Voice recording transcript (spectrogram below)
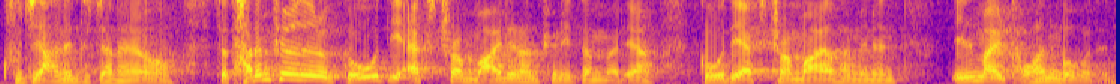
굳이 안 해도 되잖아요. 그래서 다른 표현으로 go the extra mile이라는 표현이 있단 말이야. go the extra mile 하면은 1마일 더 하는 거거든.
